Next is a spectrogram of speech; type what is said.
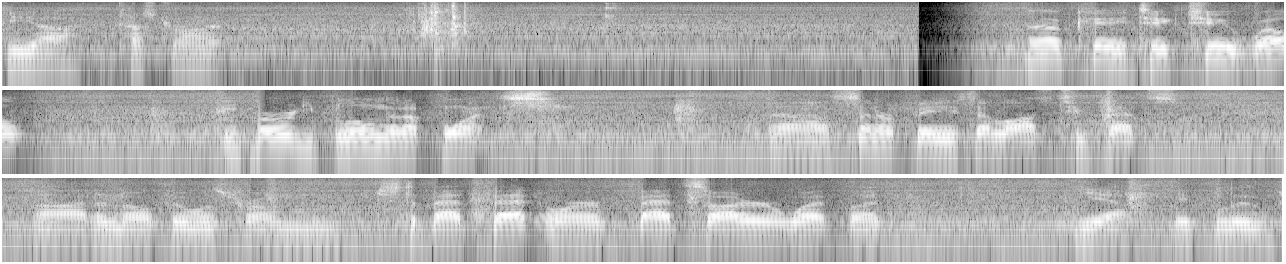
the uh, tester on it. Okay, take two. Well, we've already blown it up once. Uh, center phase, I lost two FETs. Uh, I don't know if it was from just a bad FET or bad solder or what, but yeah, it blew.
